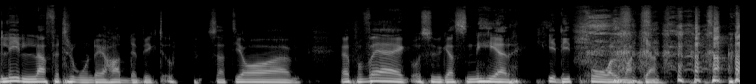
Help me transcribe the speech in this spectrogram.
lilla förtroende jag hade byggt upp. Så att jag, jag är på väg att sugas ner i ditt hål, Mackan.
